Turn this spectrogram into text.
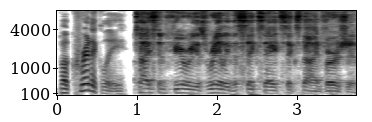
but critically, Tyson Fury is really the six eight six nine version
